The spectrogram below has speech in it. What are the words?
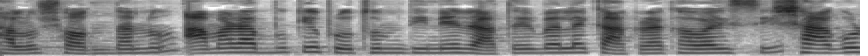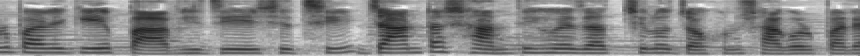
ভালো সন্তানও। আমার আব্বুকে প্রথম দিনে রাতের বেলায় কাকড়া খাওয়াইছি। সাগর পাড়ে গিয়ে পা ভিজিয়ে এসেছি। যানটা শান্তি হয়ে যাচ্ছিল যখন সাগর পাড়ে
